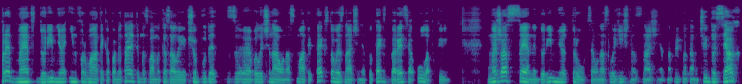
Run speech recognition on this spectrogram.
Предмет дорівнює інформатика. Пам'ятаєте, ми з вами казали, якщо буде е, величина у нас мати текстове значення, то текст береться у лапки. Межа сцени дорівнює true. Це у нас логічне значення. Наприклад, там чи досяг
